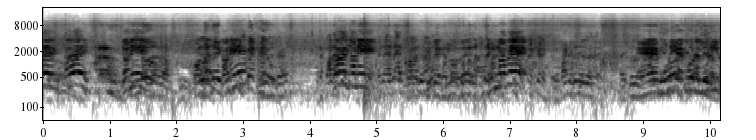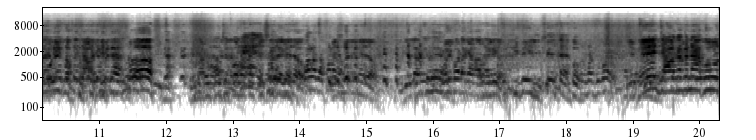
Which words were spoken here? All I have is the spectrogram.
এই এই জনি জনি কোথায় জনি শুনবে এই মুড়ি এখন মুড়ি মুড়ি কোথায় যাওয়া যাবে না এখন।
